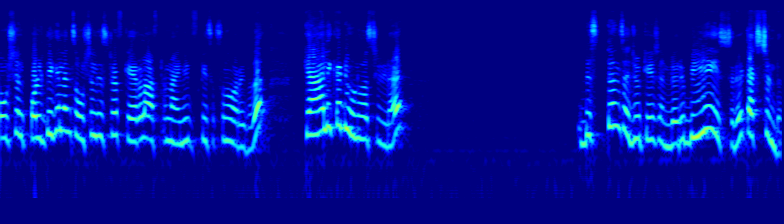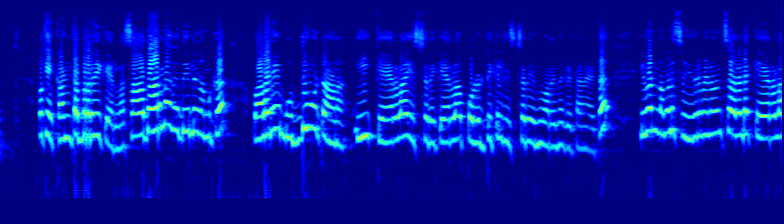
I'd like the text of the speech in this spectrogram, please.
social political and social history of Kerala after nineteen fifty six എന്ന് പറയുന്നത് കാലിക്കറ്റ് യൂണിവേഴ്സിറ്റിയുടെ ഡിസ്റ്റൻസ് എഡ്യൂക്കേഷനിൽ ഒരു ബി എ ഹിസ്റ്ററി ടെക്സ്റ്റ് ഉണ്ട്. ഓക്കെ കണ്ടംപററി കേരള സാധാരണഗതിയിൽ നമുക്ക് വളരെ ബുദ്ധിമുട്ടാണ് ഈ Kerala history Kerala political history എന്ന് പറയുന്നത് കിട്ടാനായിട്ട്. ഇവൻ നമ്മൾ ശ്രീധരമേനോൻ സാറുടെ കേരള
